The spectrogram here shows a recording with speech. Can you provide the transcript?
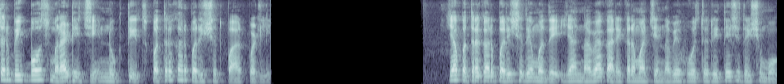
तर बिग बॉस मराठीची नुकतीच पत्रकार परिषद पार पडली. या पत्रकार परिषदेमध्ये या नव्या कार्यक्रमाचे नवे होस्ट रितेश देशमुख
